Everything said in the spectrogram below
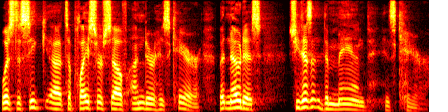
was to seek uh, to place herself under his care. But notice, she doesn't demand his care.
